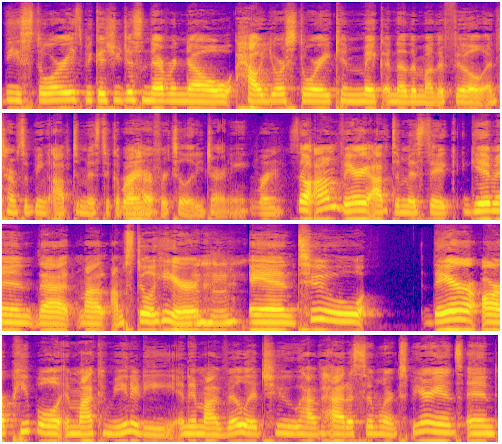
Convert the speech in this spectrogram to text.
these stories because you just never know how your story can make another mother feel in terms of being optimistic about Right. her fertility journey. Right. So I'm very optimistic given that my I'm still here mm-hmm. and two there are people in my community and in my village who have had a similar experience and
